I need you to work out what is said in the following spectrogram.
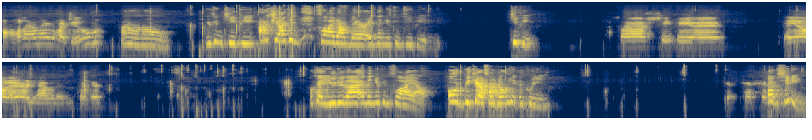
fall down there to my doom? I don't know. You can TP. Actually, I can fly down there, and then you can TP me. TP. Slash TP. You know what? I already have it right there. Okay, you do that, and then you can fly out. Oh, be careful! Don't hit the queen. Can't, can't Oh, obsidian.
